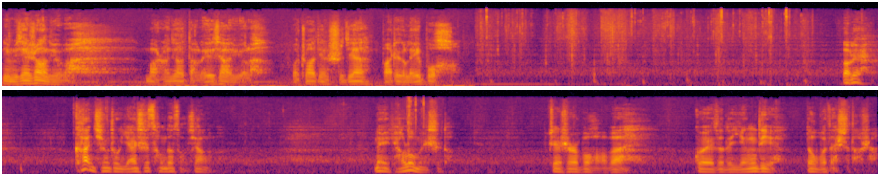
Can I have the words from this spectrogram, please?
你们先上去吧，马上就要打雷下雨了，我抓紧时间把这个雷布好。老李看清楚岩石层的走向了吗？哪条路没石头？这事不好办鬼子的营地都不在石头上。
